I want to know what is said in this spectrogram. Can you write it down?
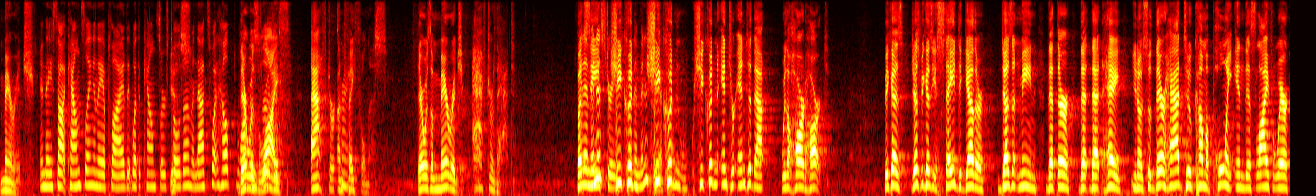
marriage. And they sought counseling and they applied what the counselors told them, and that's what helped. There was life This. after right. unfaithfulness. There was a marriage after that. But see, ministry- she couldn't. She couldn't. She couldn't enter into that with a hard heart. Because just because you stayed together doesn't mean that they're that that hey you know so there had to come a point in this life where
